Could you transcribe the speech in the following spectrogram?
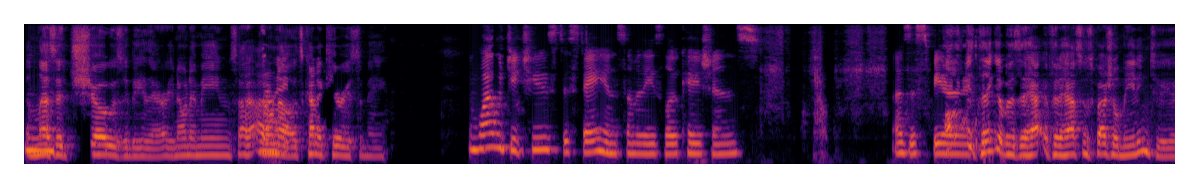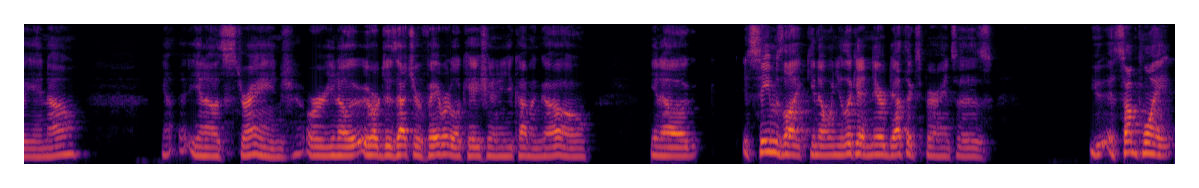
unless mm-hmm. it chose to be there. You know what I mean? So I, I don't know. It's kind of curious to me. And why would you choose to stay in some of these locations as a spirit? All I think of is if it has some special meaning to you, you know? You know, it's strange. Or, you know, or is that your favorite location and you come and go? You know, it seems like, you know, when you look at near death experiences, you, at some point,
